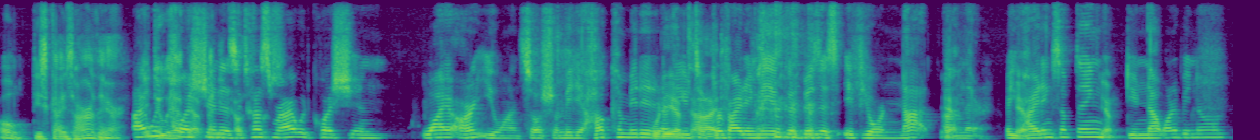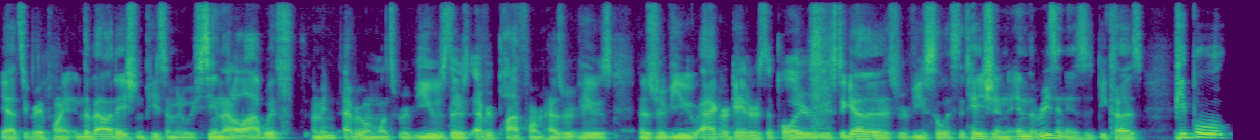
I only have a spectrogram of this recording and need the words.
Oh, these guys are there. I they would question as customers. a customer, I would question why aren't you on social media? How committed are you, you to, to providing me a good business if you're not yeah. on there? Are you yeah. hiding something? Yeah. Do you not want to be known? Yeah, it's a great point. And the validation piece, I mean, we've seen that a lot with, I mean, everyone wants reviews. There's every platform has reviews. There's review aggregators that pull all your reviews together. There's review solicitation. And the reason is, is because people,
